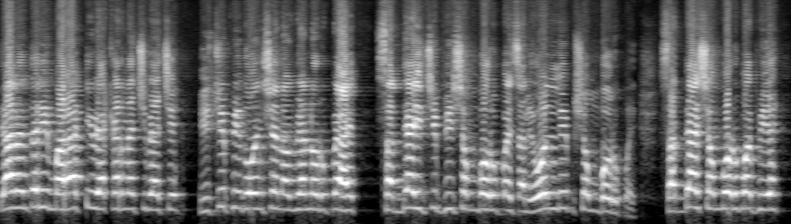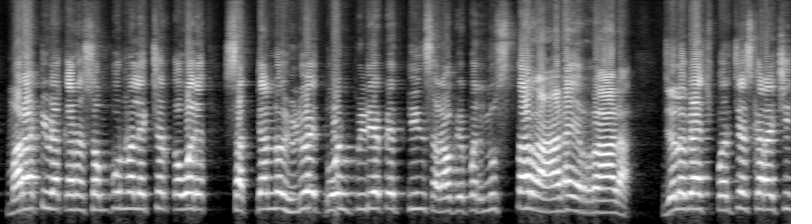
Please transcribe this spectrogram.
त्यानंतर ही मराठी व्याकरणाची बॅच आहे. हिची फी दोनशे नव्याण्णव रुपये आहे सध्या हिची फी शंभर रुपये चालू ओनली शंभर रुपये. सध्या शंभर रुपये फी आहे. मराठी व्याकरण संपूर्ण लेक्चर कव्हर आहेत. सत्त्याण्णव व्हिडिओ आहेत. दोन पीडीएफ आहेत. तीन सराव पेपर नुसता राडा आहे राडा. जल बॅच परचेस करायची.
